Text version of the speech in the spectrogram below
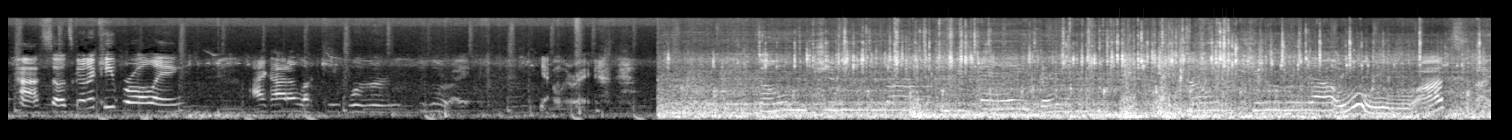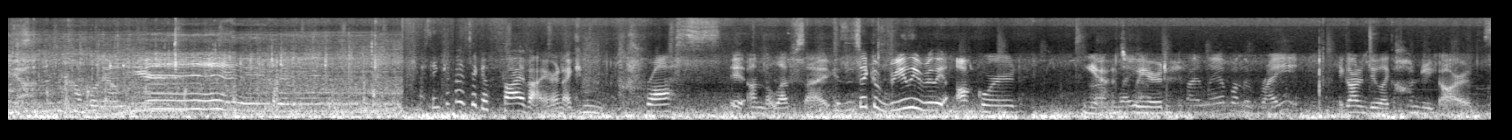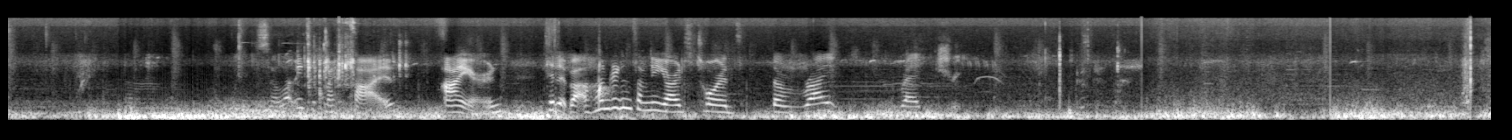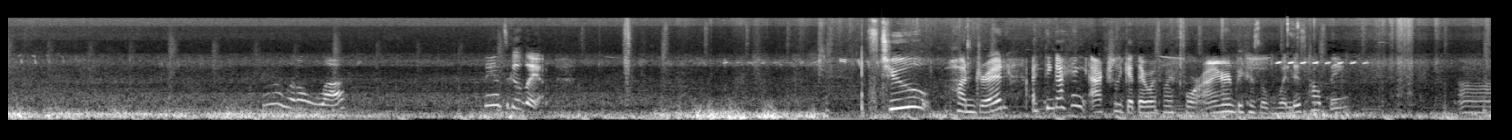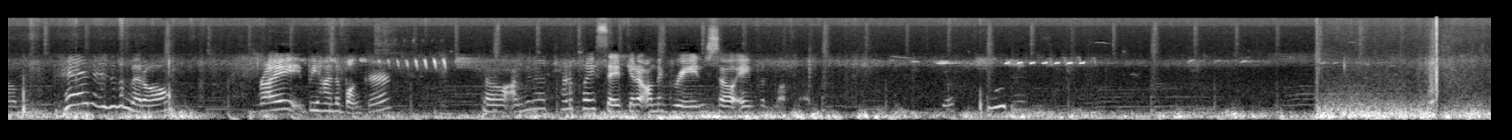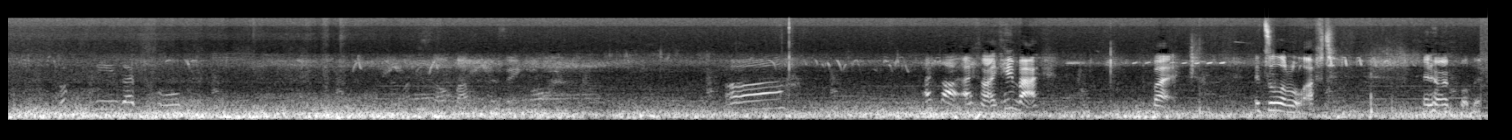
Path, so it's gonna keep rolling. I got a lucky one. Alright. Yeah, all right. Don't you love me, baby? Don't you love? Ooh, that's oh yeah. There's a couple down here. I think if I take a five iron, I can cross it on the left side because it's like a really, really awkward. Yeah, um, it's weird. If I lay up on the right, you got to do like hundred yards. Let me take my five iron, hit it about 170 yards towards the right red tree. A little left. I think it's a good layup. It's 200. I think I can actually get there with my four iron because the wind is helping. Um, pin is in the middle, right behind the bunker. So I'm gonna try to play safe, get it on the green, so aim for the left. Oopsies, I pulled. Uh, I thought, I thought, I came back. but it's a little left. I know I pulled it.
